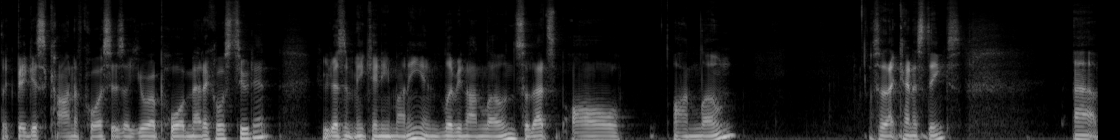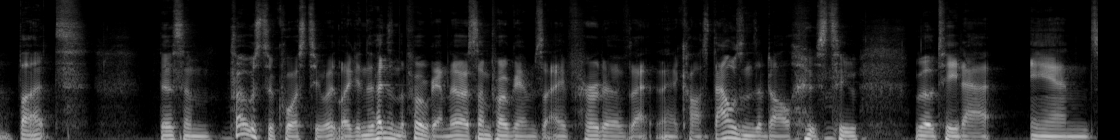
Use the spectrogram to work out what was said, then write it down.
the biggest con, of course, is that you're a poor medical student who doesn't make any money and living on loan, so that's all on loan. So that kind of stinks. Uh, but there's some pros, of course, to it. Like it depends on the program. There are some programs I've heard of that uh, cost thousands of dollars to rotate at, and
